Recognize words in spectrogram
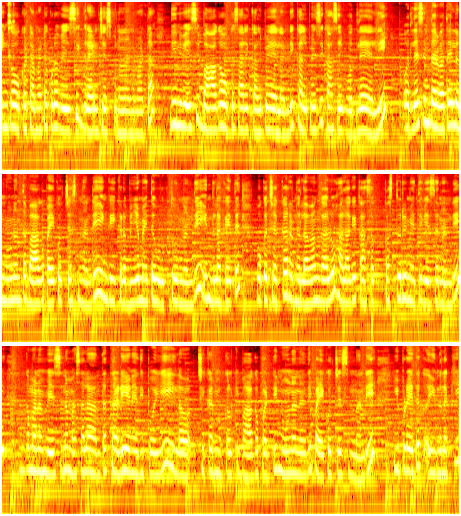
ఇంకా ఒక టమాటా కూడా వేసి గ్రైండ్ చేసుకున్నాను అనమాట దీన్ని వేసి బాగా ఒకసారి కలిపేయాలండి. కలిపేసి కాసేపు వదిలేయాలి. వదిలేసిన తర్వాత ఇలా నూనె అంతా బాగా పైకి వచ్చేస్తుందండి ఇంక ఇక్కడ బియ్యం అయితే ఉడుకుతుందండి. ఇందులోకైతే ఒక చెక్క రెండు లవంగాలు అలాగే కాస్త కస్తూరి మెతి వేసానండి. ఇంకా మనం వేసిన మసాలా అంతా తడి అనేది పోయి ఇలా చికెన్ ముక్కలకి బాగా పట్టి నూనె అనేది పైకి వచ్చేసిందండి ఇప్పుడైతే ఇందులోకి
